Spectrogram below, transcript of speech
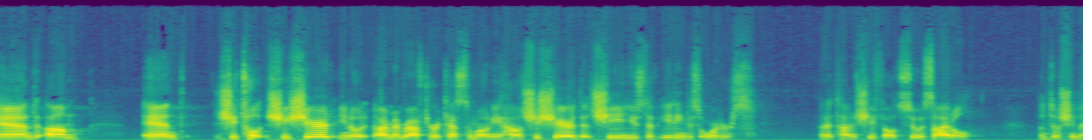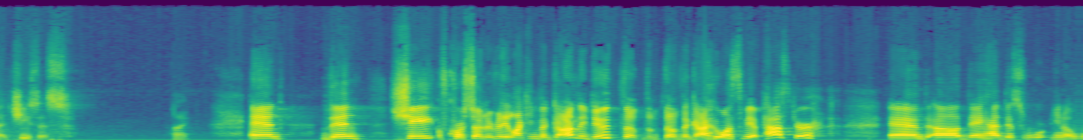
And, um, and she told she shared you know i remember after her testimony how she shared that she used to have eating disorders and at times she felt suicidal until she met jesus right and then she of course started really liking the godly dude the, the, the guy who wants to be a pastor and uh, they had this you know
